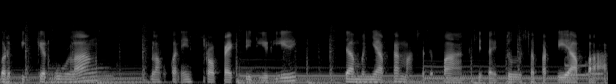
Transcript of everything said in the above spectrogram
berpikir ulang melakukan introspeksi diri dan menyiapkan masa depan kita itu seperti apa.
